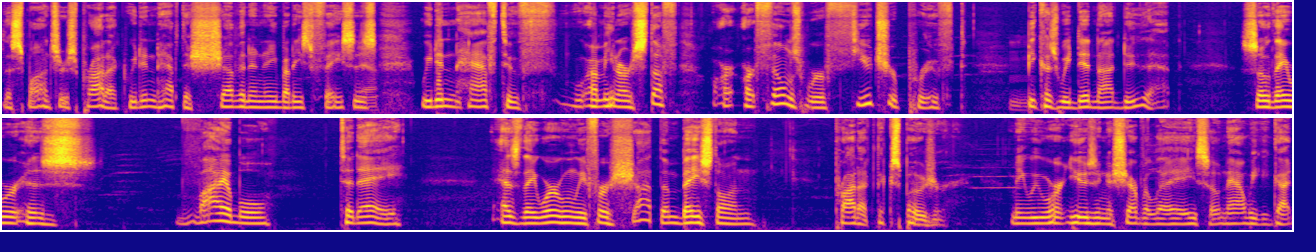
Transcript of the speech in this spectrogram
the sponsor's product. We didn't have to shove it in anybody's faces. Yeah. We didn't have to. F- I mean, our stuff, our our films were future proofed Hmm. because we did not do that. So they were as viable today as they were when we first shot them based on product exposure. I mean, we weren't using a Chevrolet, so now we got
